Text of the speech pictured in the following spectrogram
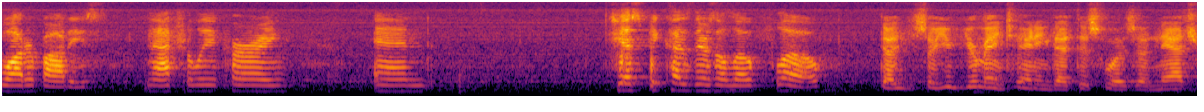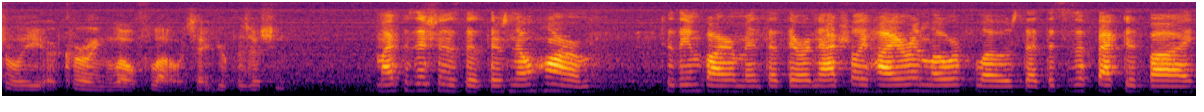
water bodies naturally occurring, and just because there's a low flow, That- So you- you're maintaining that this was a naturally occurring low flow, is that your position? my position is that there's no harm to the environment, that there are naturally higher and lower flows, that this is affected by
